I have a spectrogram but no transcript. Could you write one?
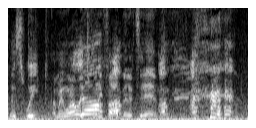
this week? I mean, we're only No, 25 I'm- minutes in. I'm,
